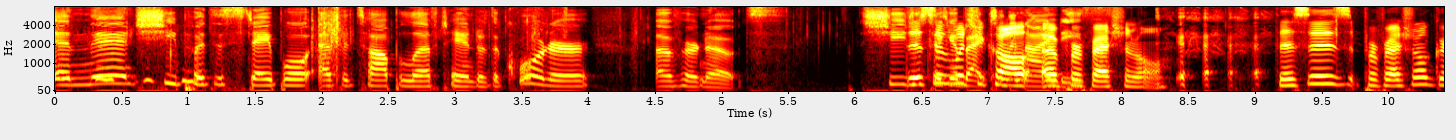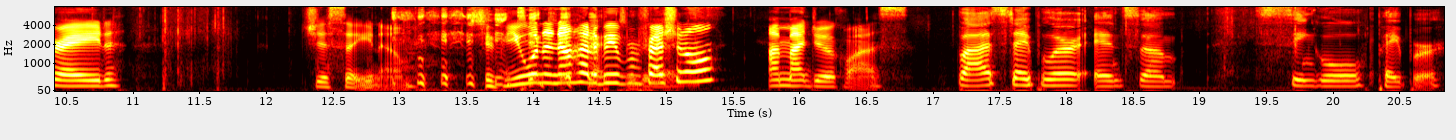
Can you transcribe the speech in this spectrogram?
and then she puts a staple at the top left hand of the corner of her notes. She This just is what you call a professional. this is professional grade. Just so you know. If you want to know how to be a professional, I might do a class. buy a stapler and some single paper,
